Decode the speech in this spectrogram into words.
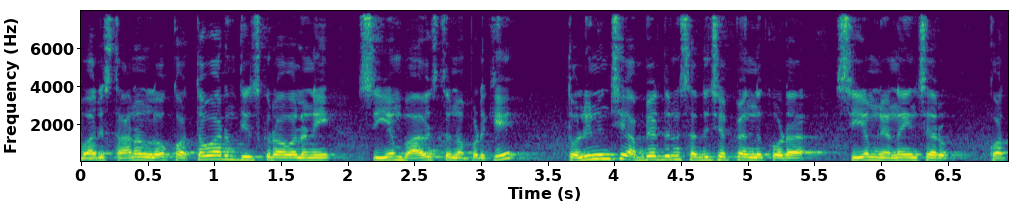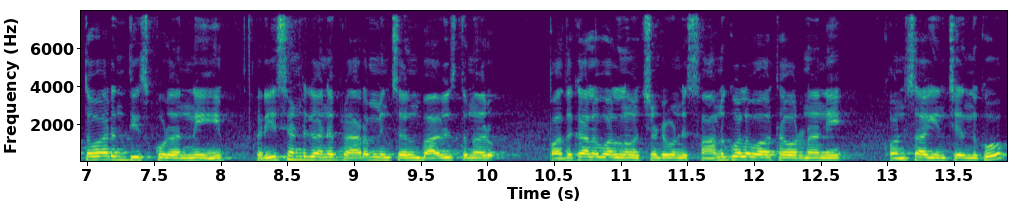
వారి స్థానంలో కొత్త వారిని తీసుకురావాలని సీఎం భావిస్తున్నప్పటికీ తొలి నుంచి అభ్యర్థులను సర్ది చెప్పేందుకు కూడా సీఎం నిర్ణయించారు. కొత్త వారిని తీసుకోవడాన్ని రీసెంట్గానే ప్రారంభించాలని భావిస్తున్నారు. పథకాల వలన వచ్చినటువంటి సానుకూల వాతావరణాన్ని కొనసాగించేందుకు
